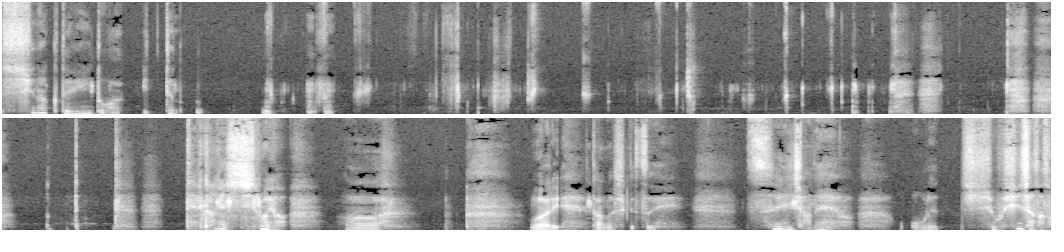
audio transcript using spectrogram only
しなくていいとは言ってな。手加減しろよ。ああ。悪い。楽しくてつい。ついじゃねえよ。俺、初心者だぞ。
